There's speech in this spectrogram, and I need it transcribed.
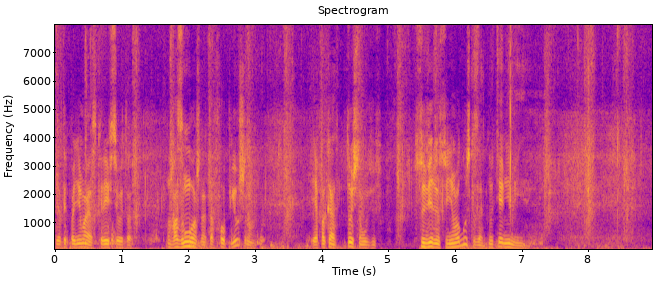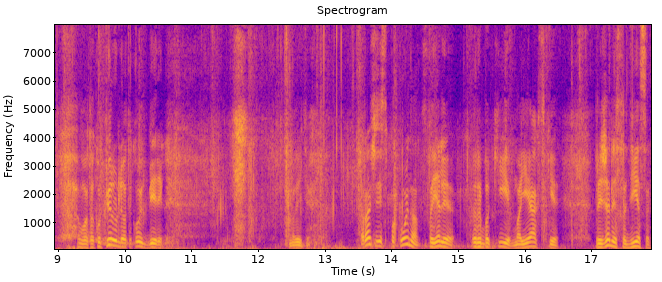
я так понимаю, скорее всего это, возможно, это ФОП Юшина. Я пока точно с уверенностью не могу сказать, но тем не менее. Вот, оккупировали вот такой вот берег. Смотрите. Раньше здесь спокойно стояли рыбаки, маякские, приезжали с Одессы,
